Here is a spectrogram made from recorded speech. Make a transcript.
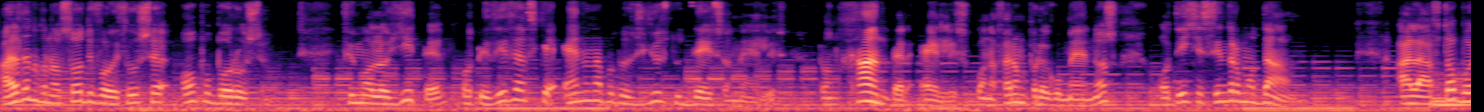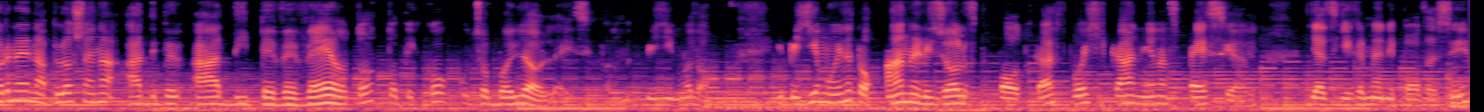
αλλά ήταν γνωστό ότι βοηθούσε όπου μπορούσε. Φημολογείται ότι δίδασκε έναν από τους γιους του Jason Ellis, τον Hunter Ellis, που αναφέραμε προηγουμένως ότι είχε σύνδρομο Down. Αλλά αυτό μπορεί να είναι απλώς ένα αντιπε... αντιπεβεβαίωτο τοπικό κουτσομπολιό, λέει σύμφωνα με την πηγή μου εδώ. Η πηγή μου είναι το Unresolved Podcast που έχει κάνει ένα special για τη συγκεκριμένη υπόθεση,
